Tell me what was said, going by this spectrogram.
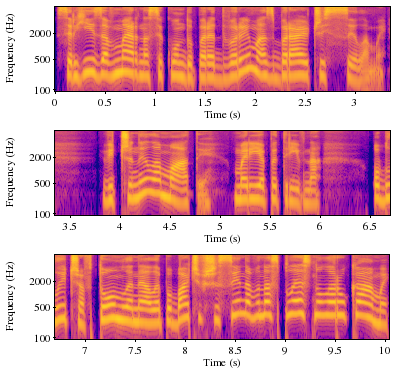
Сергій завмер на секунду перед дверима, збираючись силами. Відчинила мати, Марія Петрівна. Обличчя втомлене, але, побачивши сина, вона сплеснула руками.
